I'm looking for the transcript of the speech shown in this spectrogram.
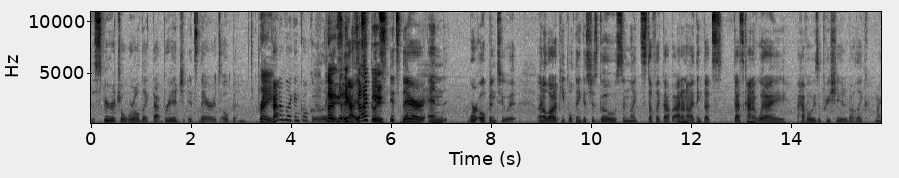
the spiritual world, like that bridge, it's there, it's open. Right. Kind of like in Coco. Like it's, yeah, exactly. It's, it's, it's, there and we're open to it. And a lot of people think it's just ghosts and like stuff like that. But I don't know. I think that's that's kind of what I have always appreciated about like my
